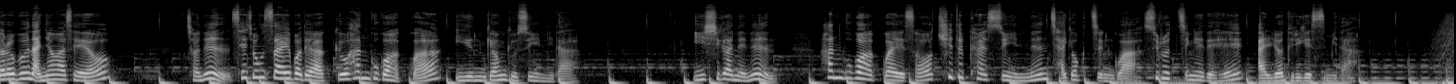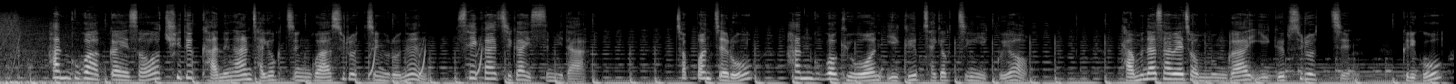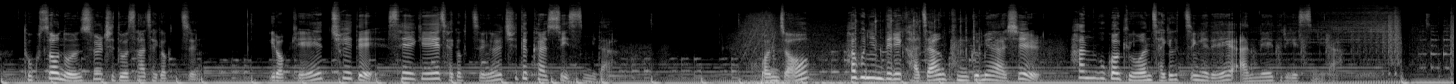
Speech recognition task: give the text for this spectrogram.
여러분 안녕하세요. 저는 세종사이버대학교 한국어학과 이은경 교수입니다. 이 시간에는 한국어학과에서 취득할 수 있는 자격증과 수료증에 대해 알려드리겠습니다. 한국어학과에서 취득 가능한 자격증과 수료증으로는 세 가지가 있습니다. 첫 번째로 한국어 교원 2급 자격증이 있고요. 다문화 사회 전문가 2급 수료증, 그리고 독서 논술 지도사 자격증. 이렇게 최대 3개의 자격증을 취득할 수 있습니다. 먼저 학우님들이 가장 궁금해 하실 한국어 교원 자격증에 대해 안내해 드리겠습니다.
